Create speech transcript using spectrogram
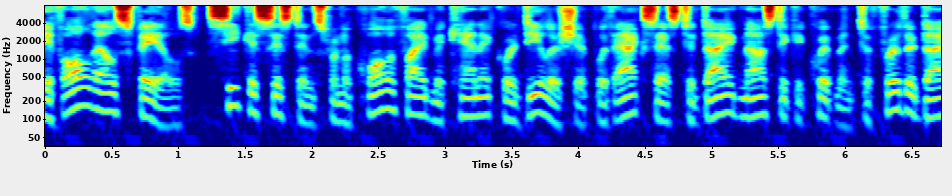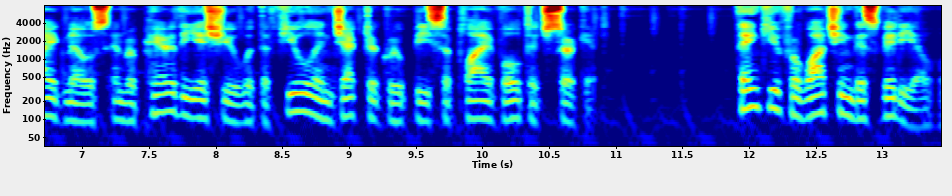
If all else fails, seek assistance from a qualified mechanic or dealership with access to diagnostic equipment to further diagnose and repair the issue with the fuel injector group B supply voltage circuit. Thank you for watching this video,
